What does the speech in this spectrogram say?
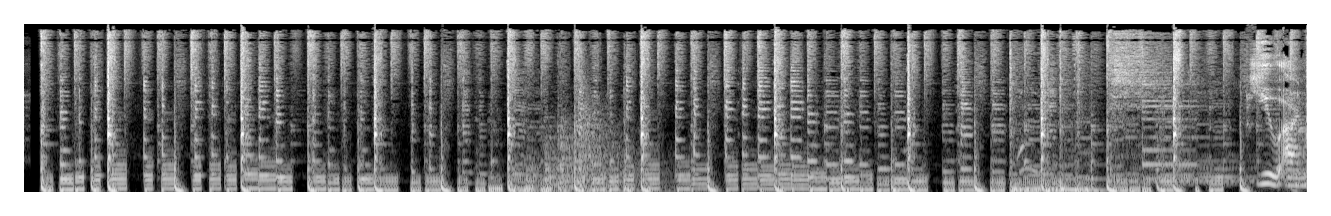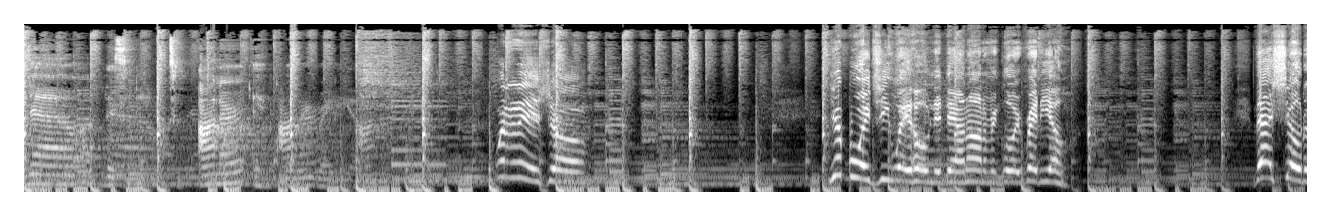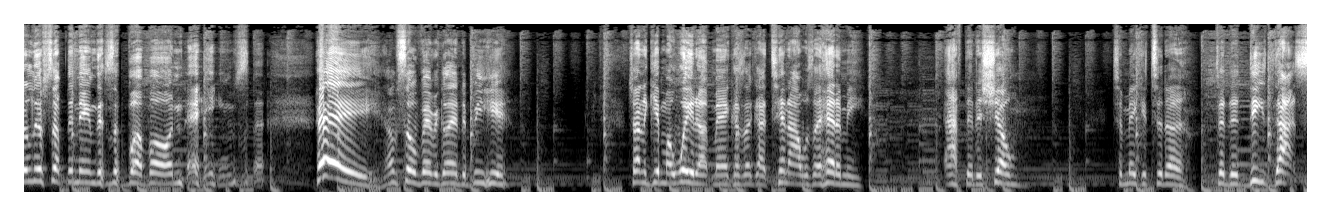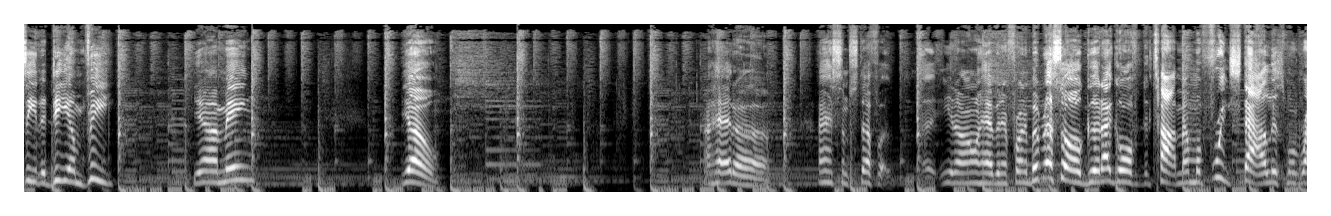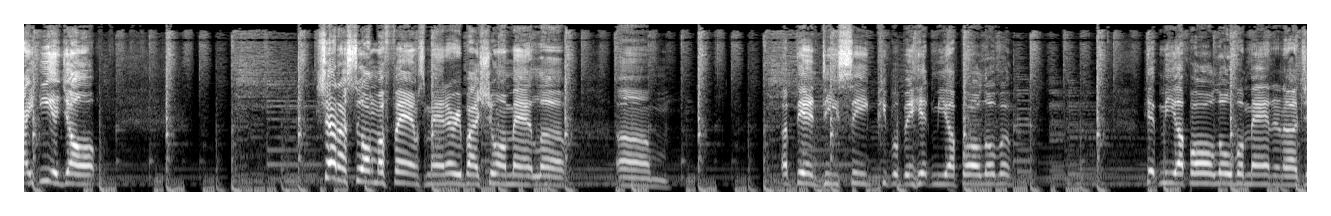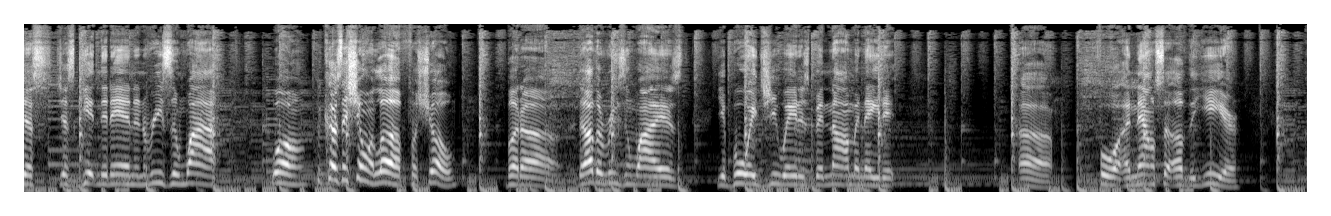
G Way holding it down, Honor and Glory Radio. That show that lifts up the name that's above all names. hey, I'm so very glad to be here. Trying to get my weight up, man, because I got 10 hours ahead of me after the show to make it to the to the D dot C the DMV. You know what I mean? Yo. I had a I had some stuff, uh, you know, I don't have it in front of me, but that's all good. I go off the top, man. I'm a freestyle this one right here, y'all. Shout outs to all my fams, man. Everybody showing mad love. Um, up there in DC, people been hitting me up all over. Hit me up all over, man, and uh, just just getting it in. And the reason why, well, because they're showing love for sure. But uh, the other reason why is your boy G Wade has been nominated uh, for announcer of the year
